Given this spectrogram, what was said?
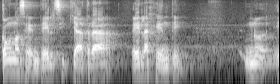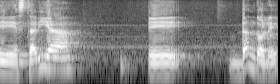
conocente, el psiquiatra, el agente, eh, estaría eh, dándole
